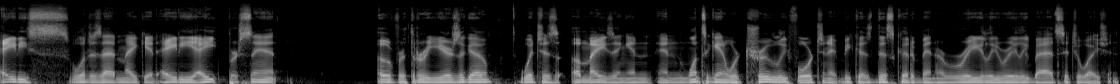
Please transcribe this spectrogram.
80 what does that make it? 88% over 3 years ago, which is amazing and and once again we're truly fortunate because this could have been a really really bad situation.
